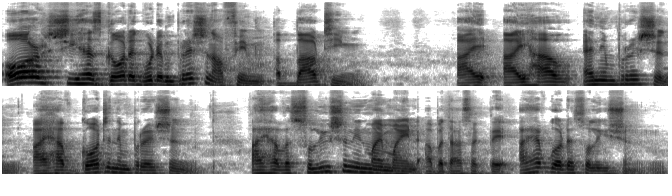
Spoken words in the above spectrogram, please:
Or she has got a good impression of him, about him. I, I have an impression. I have got an impression. I have a solution in my mind. आप बता सकते I have got a solution.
